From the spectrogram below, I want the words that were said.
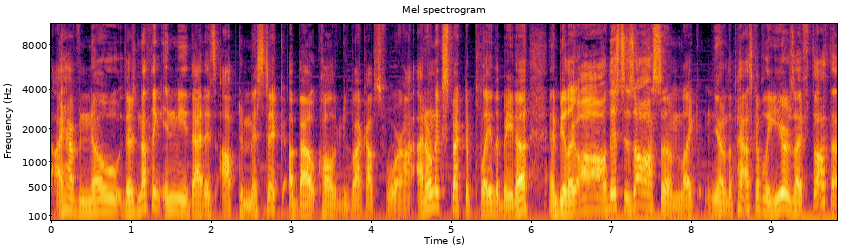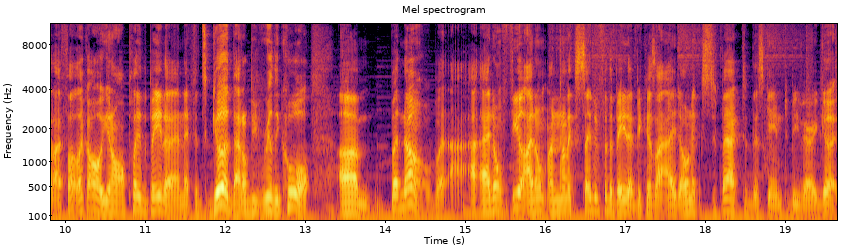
I have no there's nothing in me that is optimistic about Call of Duty Black Ops 4 I, I, don't expect to play the beta and be like oh this is awesome. Like you know the past couple of years I've thought that. I felt like oh you know I'll play the beta and if it's good that'll be really cool. Um, but no but I, I, don't feel I don't I'm not excited for the beta because I, I don't expect this game to be very good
